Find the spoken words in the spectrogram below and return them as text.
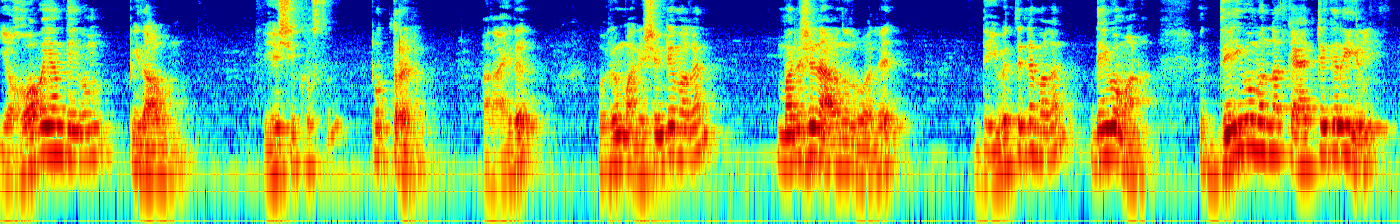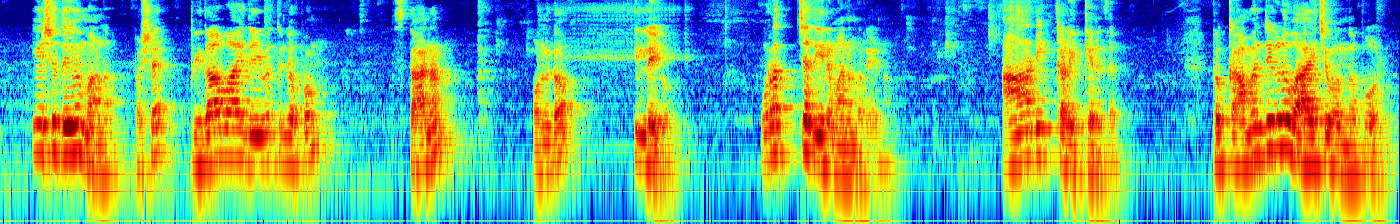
യഹോവയാം ദൈവം പിതാവും യേശു ക്രിസ്തു പുത്രനും. അതായത് ഒരു മനുഷ്യന്റെ മകൻ മനുഷ്യനാകുന്നത് പോലെ ദൈവത്തിന്റെ മകൻ ദൈവമാണ്. ദൈവം എന്ന കാറ്റഗറിയിൽ യേശു ദൈവമാണ്. പക്ഷെ പിതാവായ ദൈവത്തിന്റെ ഒപ്പം സ്ഥാനം ഉണ്ടോ ഇല്ലയോ? ഉറച്ച തീരുമാനം പറയണം. ആടിക്കളിക്കരുത്. ഇപ്പോൾ കമന്റുകൾ വായിച്ചു വന്നപ്പോൾ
